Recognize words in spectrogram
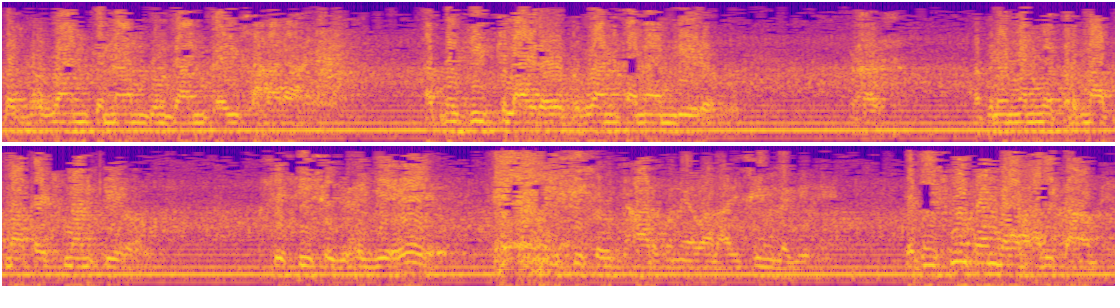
बस भगवान के नाम गुणगान का ही सहारा है। अपने जीव चलाए रहो, भगवान का नाम ले रहो। अपने मन में परमात्मा का स्मरण किए रहो। इसी से जो है ये है इसी से उद्धार होने वाला, इसी में लगे हैं लेकिन इसमें कौन बड़ा भारी काम है?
